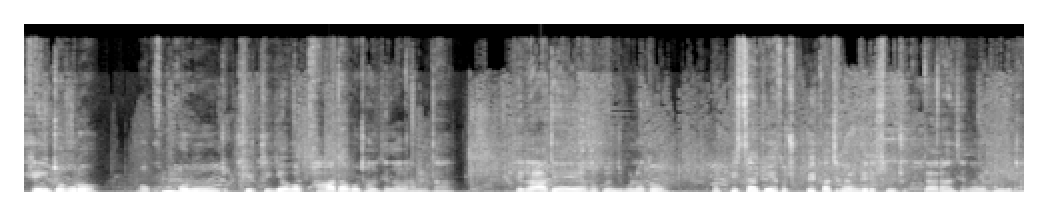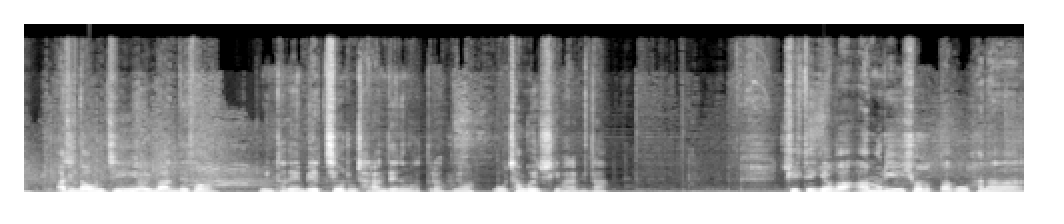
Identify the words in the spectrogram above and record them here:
개인적으로 어, 콤보는 좀 길티기어가 과하다고 저는 생각을 합니다. 제가 아재여서 그런지 몰라도 그냥 필살기에서 촉비까지만 연계됐으면 좋겠다라는 생각을 합니다. 아직 나온 지 얼마 안 돼서 좀 인터넷 매칭은 좀 잘 안 되는 것 같더라고요. 이거 참고해 주시기 바랍니다. 길티 기어가 아무리 쉬워졌다고 하나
